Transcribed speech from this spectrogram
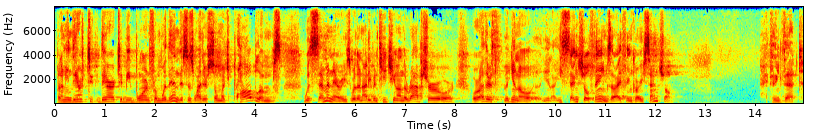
But I mean, they are, to, they are to be born from within. This is why there's so much problems with seminaries where they're not even teaching on the rapture or, or other, you know, you know, essential things that I think are essential. I think that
